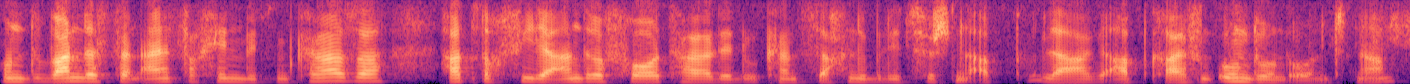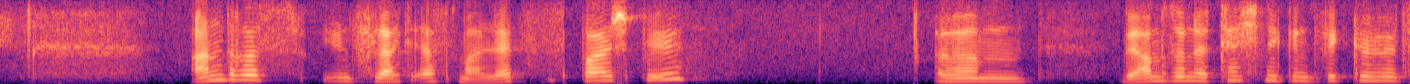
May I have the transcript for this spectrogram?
und wanderst dann einfach hin mit dem Cursor. Hat noch viele andere Vorteile. Du kannst Sachen über die Zwischenablage abgreifen und und und. Ne? Anderes, vielleicht erstmal letztes Beispiel. Ähm, wir haben so eine Technik entwickelt.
